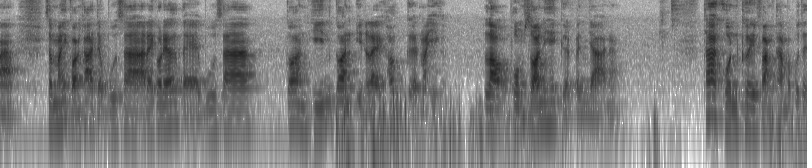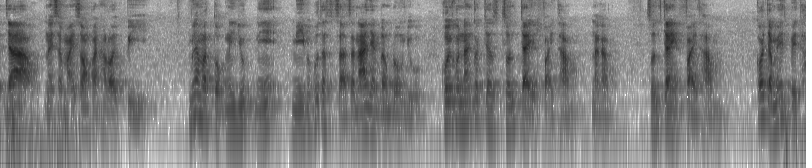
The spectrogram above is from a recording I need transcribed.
มา สมัยก่อนเขาอาจจะบูชาอะไรก็แล้วแต่บูชา ก้อนหินก้อนอิฐอะไรเขาเกิดมาอีก เราผมสอนนี่ให้เกิดปัญญานะ ถ้าคนเคยฟังธรรมพระพุทธเจ้าในสมัย 2,500 ปี เมื่อมาตกในยุคนี้มีพระพุทธศาสนายังดำรงอยู่ คนคนนั้นก็จะสนใจฝ่ายธรรมนะครับ สนใจฝ่ายธรรม ก็จะไม่ไปท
